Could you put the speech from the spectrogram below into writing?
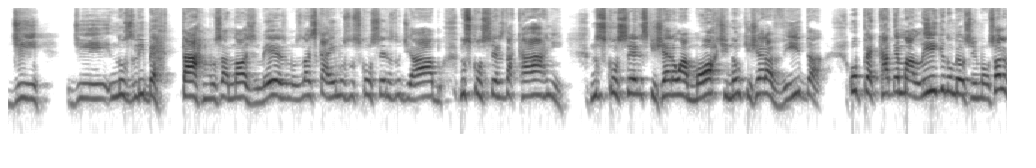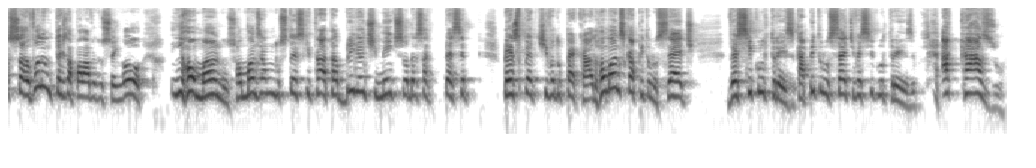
de, de nos libertarmos a nós mesmos, nós caímos nos conselhos do diabo, nos conselhos da carne, nos conselhos que geram a morte, não que gera a vida. O pecado é maligno, meus irmãos. Olha só, eu vou ler um texto da palavra do Senhor em Romanos. Romanos é um dos textos que trata brilhantemente sobre essa perspectiva do pecado. Romanos capítulo 7, versículo 13. Capítulo 7, versículo 13. Acaso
